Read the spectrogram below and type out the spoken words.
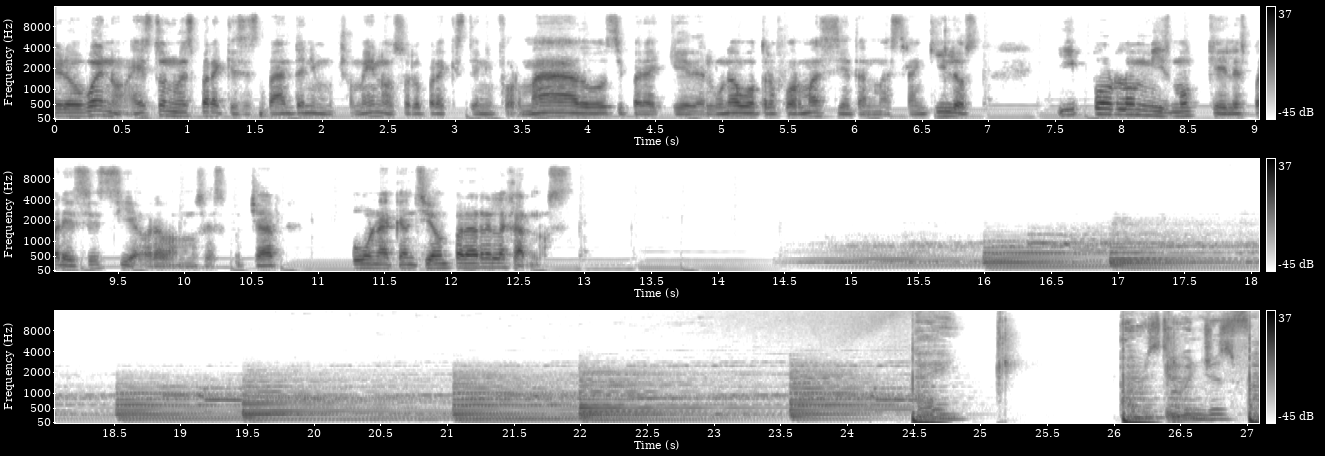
Pero bueno, esto no es para que se espanten ni mucho menos, solo para que estén informados y para que de alguna u otra forma se sientan más tranquilos. Y por lo mismo, ¿qué les parece si ahora vamos a escuchar una canción para relajarnos? just fine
